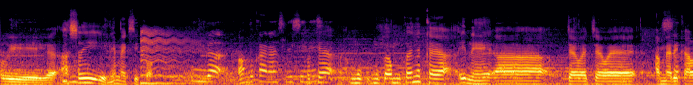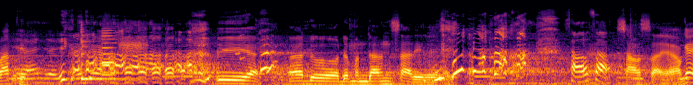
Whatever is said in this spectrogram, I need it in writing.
Wih, asli ini Meksiko. Enggak, bukan asli sini. Kayak mu- muka-mukanya kayak ini eh, cewek-cewek Amerika Latin. Iya, iya, iya. iya. Aduh, demen dansa dia. Salsa. Salsa ya. Oke,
